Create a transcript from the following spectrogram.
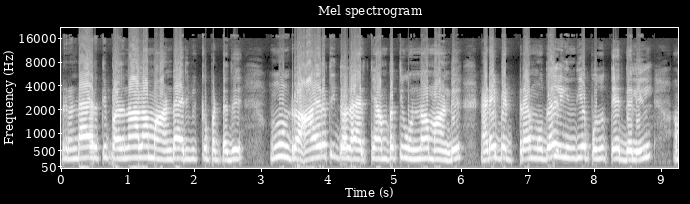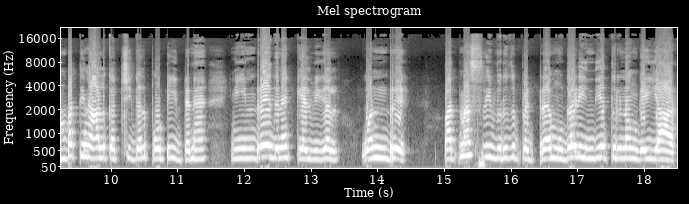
ரெண்டாயிரத்தி பதினாலாம் ஆண்டு அறிவிக்கப்பட்டது. மூன்று ஆயிரத்தி தொள்ளாயிரத்தி ஐம்பத்தி ஒன்றாம் ஆண்டு நடைபெற்ற முதல் இந்திய பொதுத் தேர்தலில் ஐம்பத்தி நாலு கட்சிகள் போட்டியிட்டன. இனி இன்றைய தின கேள்விகள். ஒன்று பத்மஸ்ரீ விருது பெற்ற முதல் இந்திய திருநங்கை யார்?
